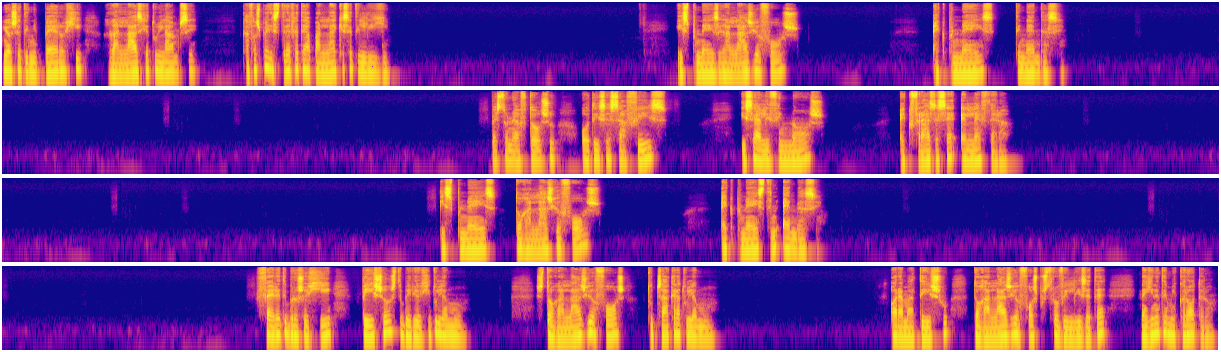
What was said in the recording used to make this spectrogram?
Νιώσε την υπέροχη γαλάζια του λάμψη καθώς περιστρέφεται απαλά και σε τη λίγη. Εισπνέεις γαλάζιο φως, εκπνέεις την ένταση. Πες στον εαυτό σου ότι είσαι σαφής, είσαι αληθινός, εκφράζεσαι ελεύθερα. Εισπνέεις το γαλάζιο φως, εκπνέεις την ένταση. Φέρε την προσοχή πίσω στην περιοχή του λαιμού, στο γαλάζιο φως του τσάκρα του λαιμού. Οραματίσου το γαλάζιο φως που στροβιλίζεται να γίνεται μικρότερο,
